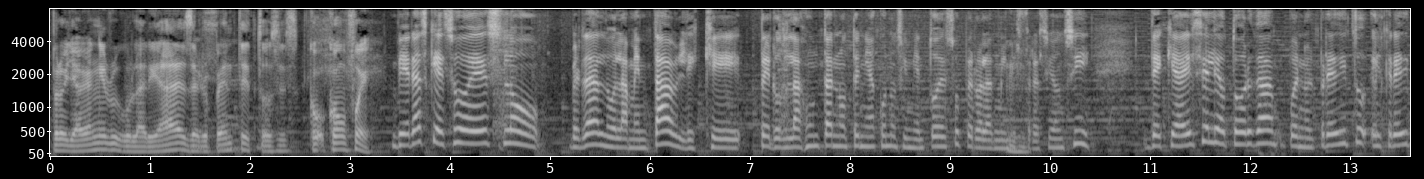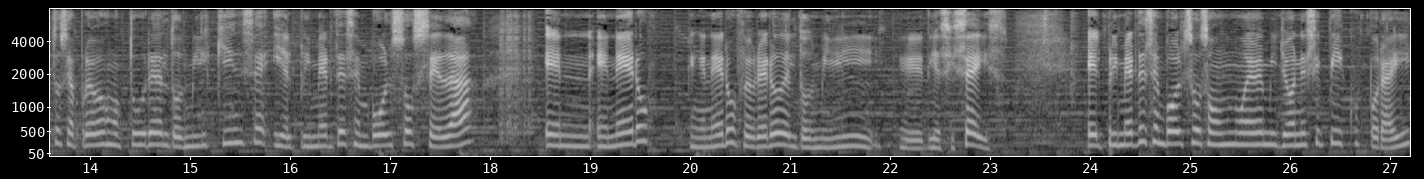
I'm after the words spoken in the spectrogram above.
pero ya habían irregularidades de repente, entonces, ¿cómo, cómo fue? Vieras que eso es lo, ¿verdad? Lo lamentable, que, pero la Junta no tenía conocimiento de eso, pero la administración sí. De que a él se le otorga, bueno, el crédito, el crédito se aprueba en octubre del 2015 y el primer desembolso se da en enero, en enero, febrero del 2016. El primer desembolso son 9 millones y pico por ahí.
